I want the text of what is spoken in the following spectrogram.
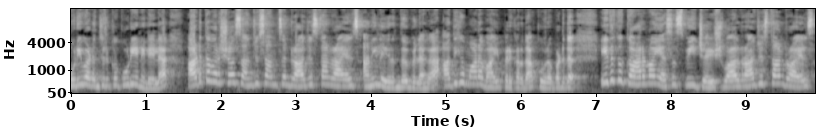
முடிவடைஞ்சிருக்கக்கூடிய நிலையில அடுத்த வருஷம் சஞ்சு சாம்சன் ராஜஸ்தான் ராயல்ஸ் அணில இருந்து விலக அதிகமான வாய்ப்பு இருக்கிறதா கூறப்படுது. இதுக்கு காரணம் எஸ்எஸ்வி ஜெய்ஷ்வால் ராஜஸ்தான் ராயல்ஸ்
